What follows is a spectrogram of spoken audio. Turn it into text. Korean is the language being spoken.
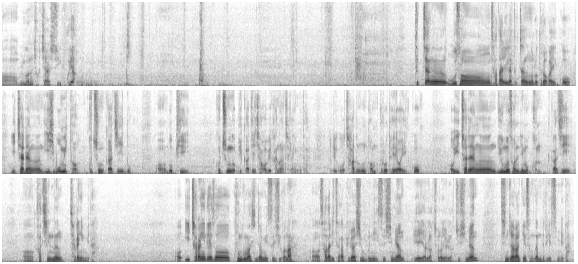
어, 물건을 적재할 수 있고요. 특장은 우성 사다리가 특장으로 들어가 있고 이 차량은 25m 구층까지 높, 어, 높이 구층 높이까지 작업이 가능한 차량입니다. 그리고 자동 덤프로 되어 있고 어, 이 차량은 유무선 리모컨까지 어, 같이 있는 차량입니다. 어, 이 차량에 대해서 궁금하신 점이 있으시거나 어, 사다리 차가 필요하신 분이 있으시면 위에 연락처로 연락 주시면 친절하게 상담드리겠습니다.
